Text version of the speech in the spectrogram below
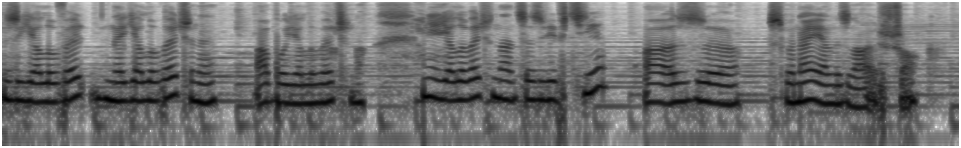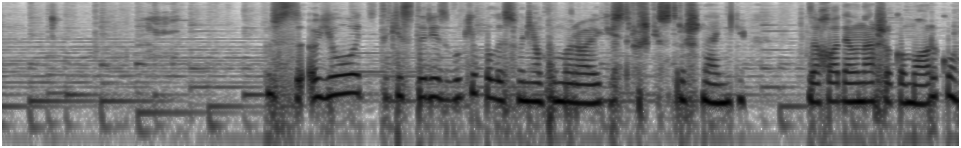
З ялови... не яловичини або яловичина. Ні, яловичина це з вівці, а з свиней я не знаю що. Йой, такі старі звуки, коли свиня помирає, якісь трошки страшненькі. Заходимо в нашу коморку.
